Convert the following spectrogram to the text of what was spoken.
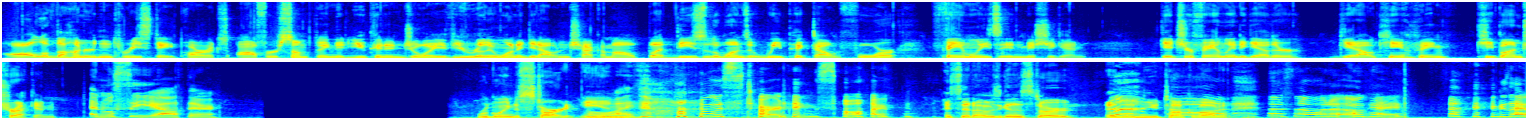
All of the 103 state parks offer something that you can enjoy if you really want to get out and check them out. But these are the ones that we picked out for families in Michigan. Get your family together, get out camping, keep on trekking. And we'll see you out there. We're going to start oh, in. Oh, I thought I was starting, so I. I said I was going to start, and then you talk about it. That's not what I. Okay. Because I,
